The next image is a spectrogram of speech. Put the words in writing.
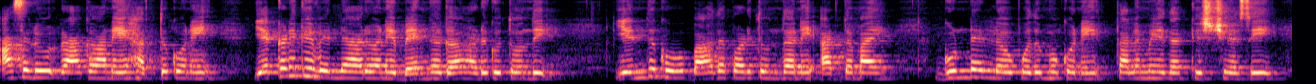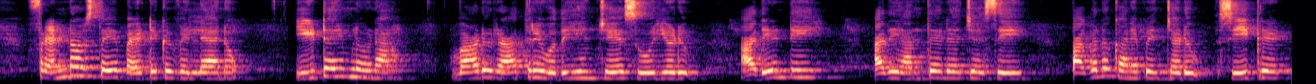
అసలు రాగానే హత్తుకొని ఎక్కడికి వెళ్ళారు అని బెంగగా అడుగుతుంది. ఎందుకు బాధపడుతుందని అర్థమై గుండెల్లో పొదుముకొని తల మీద కిస్ చేసి ఫ్రెండ్ వస్తే బయటకు వెళ్ళాను. ఈ టైంలోనా? వాడు రాత్రి ఉదయించే సూర్యుడు. అదేంటి? అది అంతే లేచేసి పగలు కనిపించడు. సీక్రెట్.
